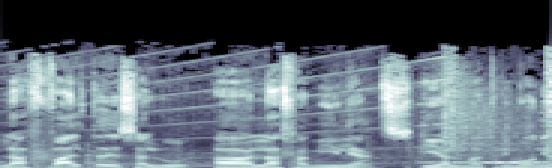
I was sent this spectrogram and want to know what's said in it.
la falta de salud a las familias y al matrimonio.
